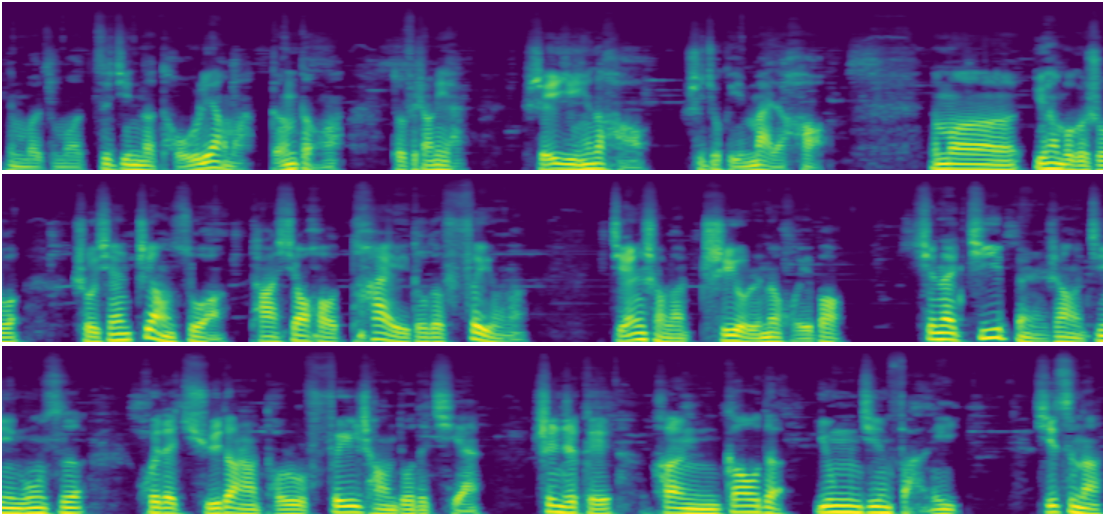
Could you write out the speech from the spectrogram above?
那么怎么资金的投入量嘛，等等啊，都非常厉害。谁营销的好，谁就可以卖的好。那么约翰伯格说，首先这样做啊，它消耗太多的费用了，减少了持有人的回报。现在基本上基金公司会在渠道上投入非常多的钱，甚至给很高的佣金返利。其次呢。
